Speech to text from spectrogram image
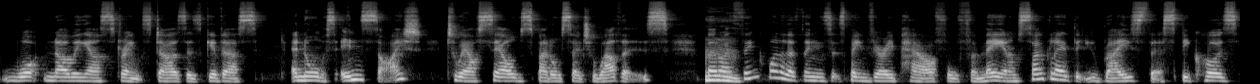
what knowing our strengths does is give us enormous insight to ourselves, but also to others. But mm. I think one of the things that's been very powerful for me, and I'm so glad that you raised this because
